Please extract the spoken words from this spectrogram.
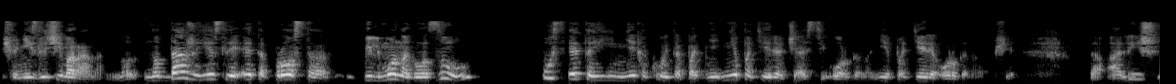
еще неизлечима рана. Но, но даже если это просто бельмо на глазу, Пусть это и не какой-то не, не потеря части органа, не потеря органа вообще. Да, а лишь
